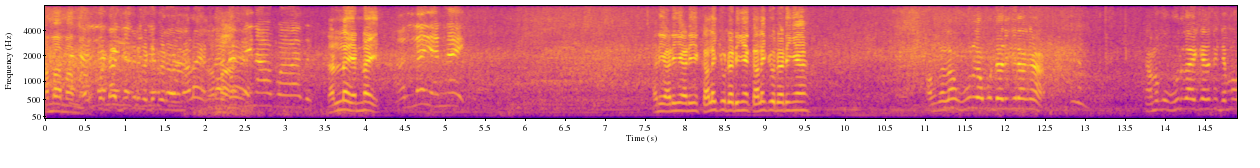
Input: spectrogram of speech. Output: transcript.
ஆமாம் ஆமாம் வீணாக போகாது. நல்ல எண்ணெய். நல்ல எண்ணெய். அடி அடிங்க அடிங்க கலக்கி விட்டு அடிங்க கலக்கி விட்டு அடிங்க அவங்கெல்லாம் ஊறுகாய் போட்டு அடிக்கிறாங்க. நமக்கு ஊறுகாய்க்கிறதுக்கு ஜெம்ம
